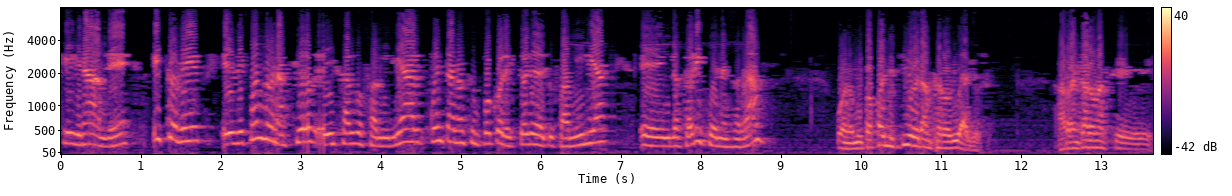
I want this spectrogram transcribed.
Qué grande, ¿eh? Esto de, eh, de cuándo nació es algo familiar, cuéntanos un poco la historia de tu familia eh, y los orígenes, ¿verdad? Bueno, mi papá y mi tío eran ferroviarios. Arrancaron hace,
